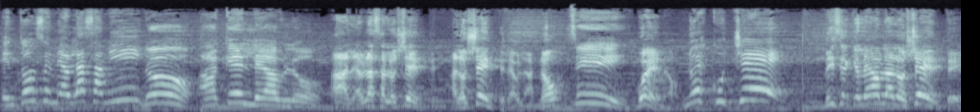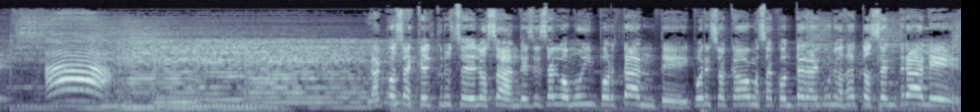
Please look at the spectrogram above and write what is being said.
¿Entonces me hablas a mí? No, a aquel le hablo. Ah, le hablas al oyente. Al oyente le hablas, ¿no? Sí. Bueno, No escuché. dice que le habla al oyente. Ah, La cosa es que el cruce de los Andes es algo muy importante y por eso acá vamos a contar algunos datos centrales.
